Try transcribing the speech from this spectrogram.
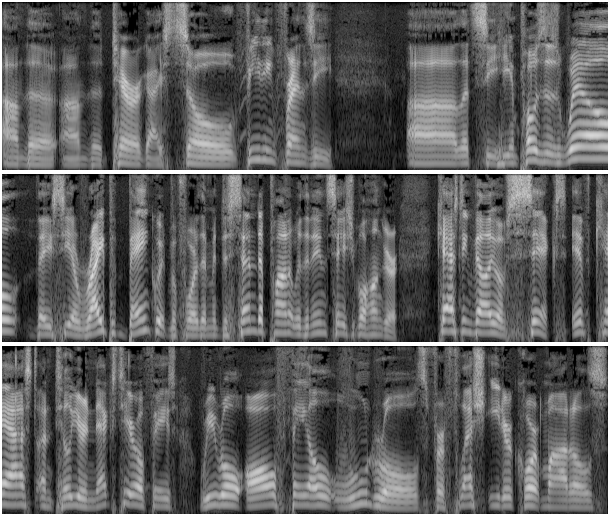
on the on the terrorgeist. So feeding frenzy. Uh, let's see. He imposes will. They see a ripe banquet before them and descend upon it with an insatiable hunger. Casting value of six. If cast until your next hero phase, reroll all fail wound rolls for flesh eater court models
